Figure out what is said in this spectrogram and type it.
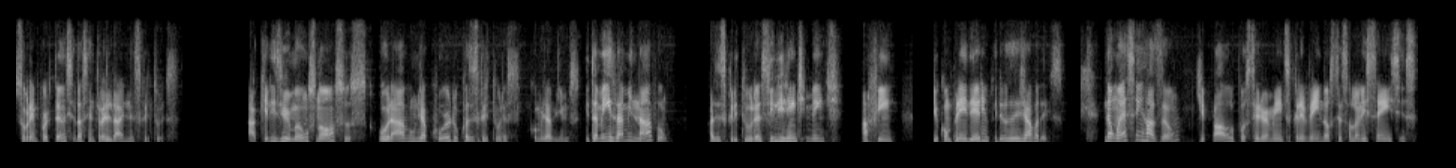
sobre a importância da centralidade nas Escrituras. Aqueles irmãos nossos oravam de acordo com as Escrituras, como já vimos, e também examinavam as Escrituras diligentemente, a fim de compreenderem o que Deus desejava deles. Não é sem razão que Paulo, posteriormente escrevendo aos Tessalonicenses,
